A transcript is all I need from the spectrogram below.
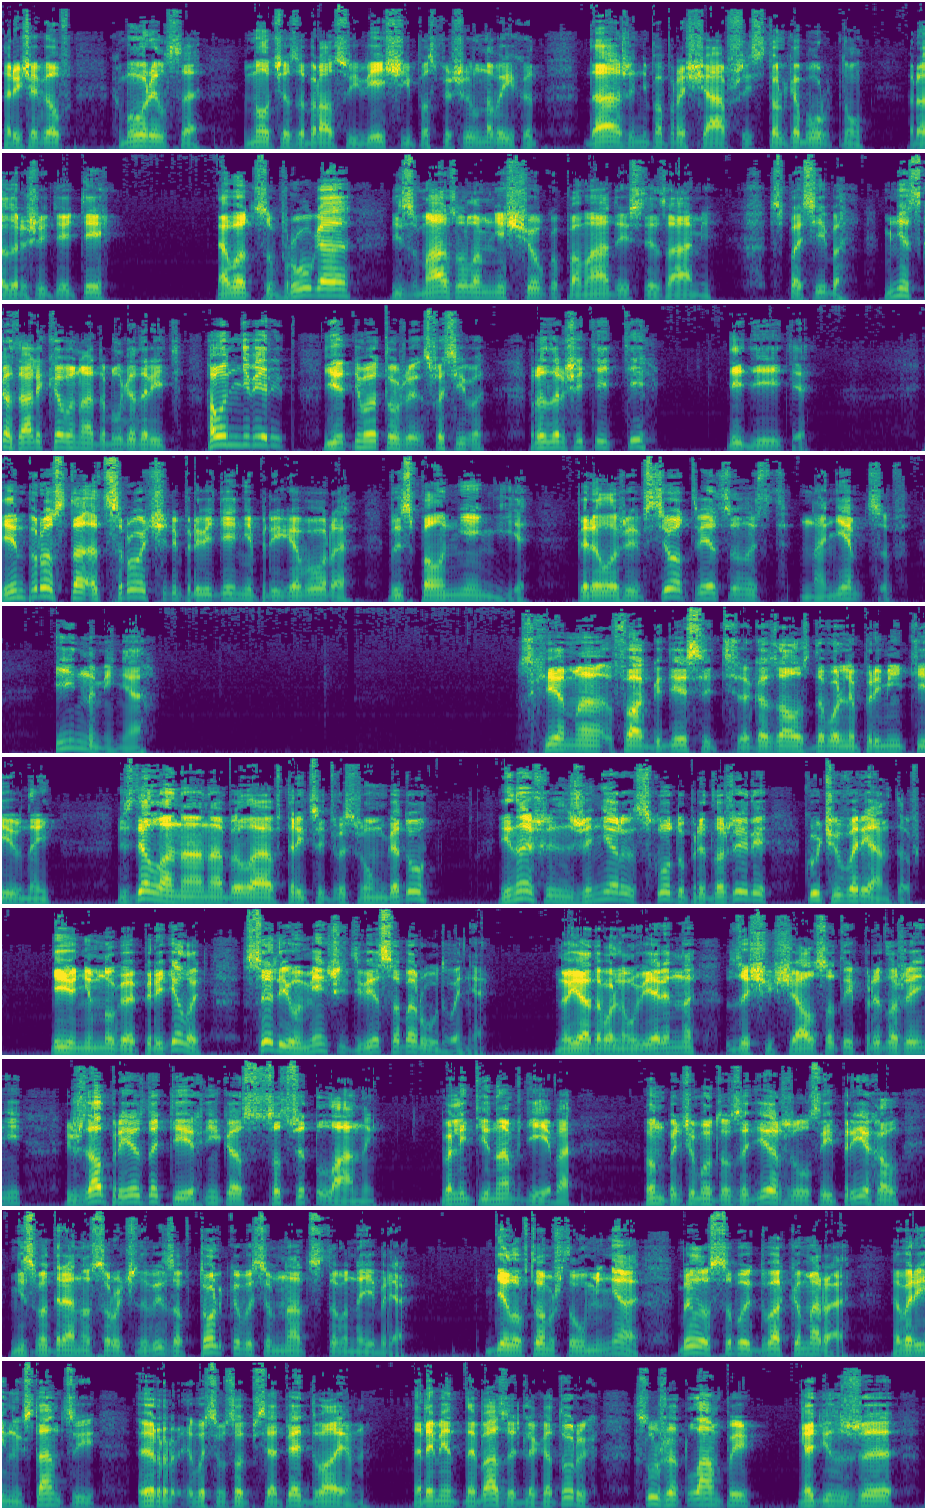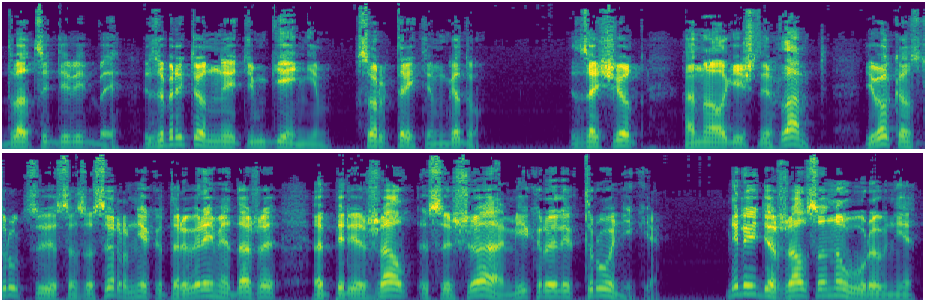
Рычагов хмурился, молча забрал свои вещи и поспешил на выход, даже не попрощавшись, только буркнул «Разрешите идти?» А вот супруга измазала мне щеку помадой и слезами. «Спасибо. Мне сказали, кого надо благодарить. А он не верит, и от него тоже спасибо. Разрешите идти?» Идите. Им просто отсрочили приведение приговора в исполнение, переложив всю ответственность на немцев и на меня. Схема ФАК-10 оказалась довольно примитивной. Сделана она была в 1938 году, и наши инженеры сходу предложили кучу вариантов. Ее немного переделать с целью уменьшить вес оборудования. Но я довольно уверенно защищался от их предложений и ждал приезда техника со Светланы, Валентина Авдеева. Он почему-то задерживался и приехал, несмотря на срочный вызов, только 18 ноября. Дело в том, что у меня было с собой два комара аварийных станций Р-855-2М, элементной базой для которых служат лампы 1G29B, изобретенные этим гением в 1943 году. За счет аналогичных ламп его конструкцию СССР некоторое время даже опережал США микроэлектроники или держался на уровне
